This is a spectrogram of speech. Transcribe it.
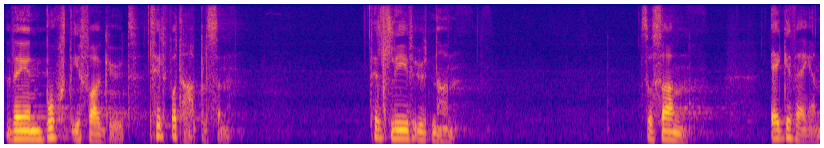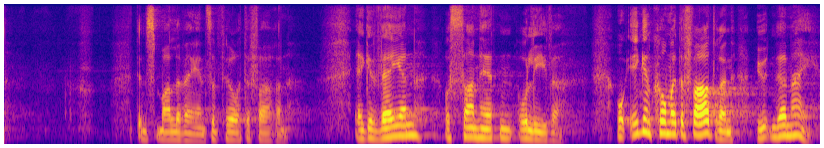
Veien bort ifra Gud, til fortapelsen. Til et liv uten Han. Så sa han, 'Jeg er veien.' Den smalle veien som fører til Faren. Jeg er veien og sannheten og livet. Og ingen kommer til Faderen uten ved meg.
